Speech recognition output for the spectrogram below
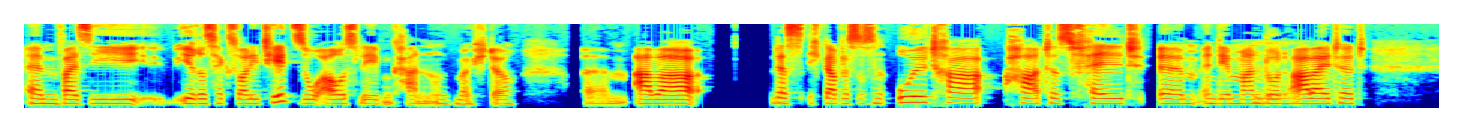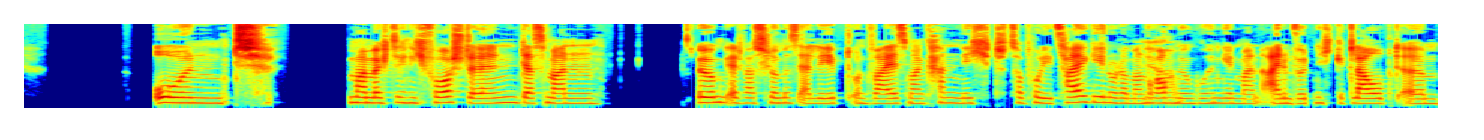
ähm, weil sie ihre Sexualität so ausleben kann und möchte. Ähm, aber das, ich glaube, das ist ein ultra hartes Feld, ähm, in dem man mhm. dort arbeitet. Und man möchte sich nicht vorstellen, dass man irgendetwas Schlimmes erlebt und weiß, man kann nicht zur Polizei gehen oder man ja. braucht nirgendwo hingehen, man, einem wird nicht geglaubt. Ähm,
